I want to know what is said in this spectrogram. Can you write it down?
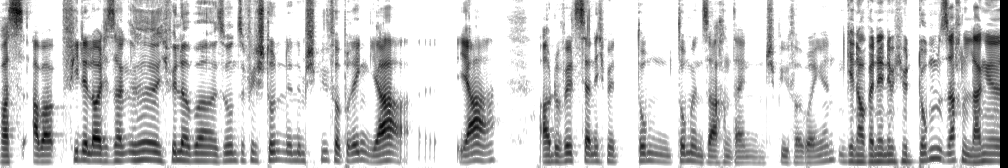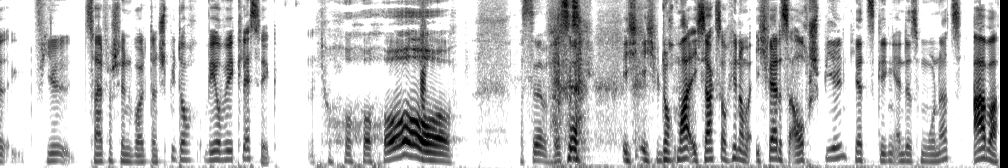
Was aber viele Leute sagen, äh, ich will aber so und so viele Stunden in dem Spiel verbringen. Ja, ja, aber du willst ja nicht mit dummen, dummen Sachen dein Spiel verbringen. Genau, wenn ihr nämlich mit dummen Sachen lange viel Zeit verschwenden wollt, dann spielt doch WoW Classic. Hohoho. Was, was? Ist, ich, ich nochmal, ich sag's auch hier nochmal, ich werde es auch spielen, jetzt gegen Ende des Monats, aber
